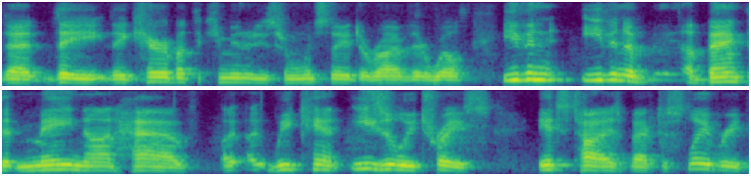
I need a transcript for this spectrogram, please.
that they they care about the communities from which they derive their wealth, even even a, a bank that may not have, a, a, we can't easily trace its ties back to slavery,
